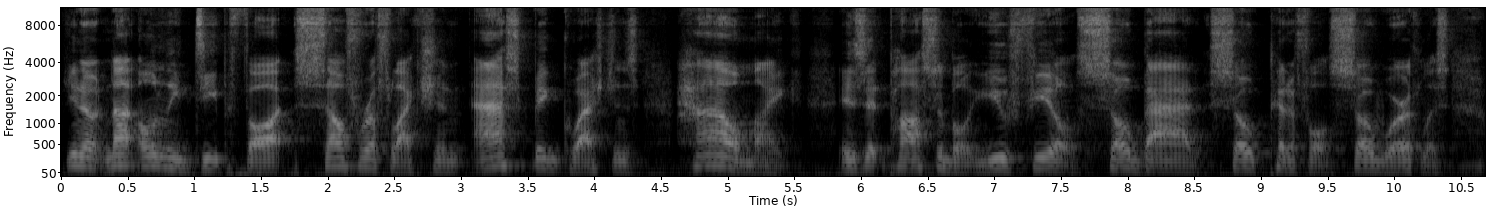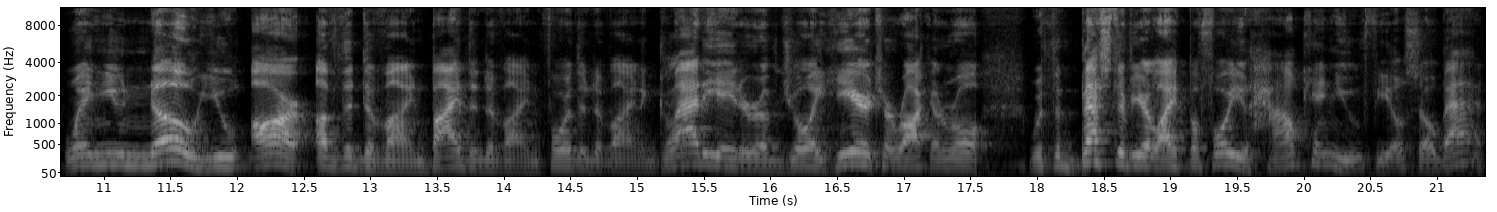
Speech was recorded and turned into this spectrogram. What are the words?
you know, not only deep thought, self reflection, ask big questions. How, Mike? Is it possible you feel so bad, so pitiful, so worthless when you know you are of the divine, by the divine, for the divine, a gladiator of joy here to rock and roll with the best of your life before you? How can you feel so bad?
